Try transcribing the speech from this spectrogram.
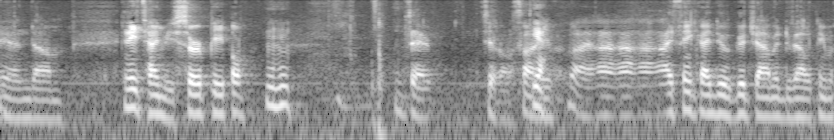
and um, anytime you serve people, they're you know. So. Yeah. I, I, I, I think I do a good job of developing.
